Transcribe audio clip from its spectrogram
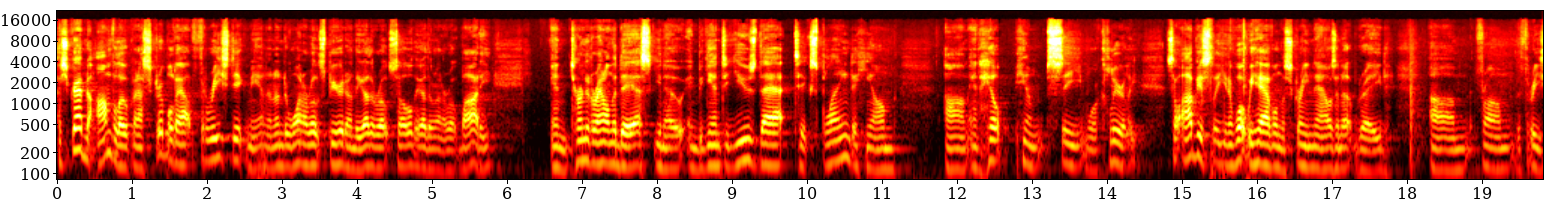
I just grabbed an envelope and I scribbled out three stick men, and under one I wrote spirit, and the other wrote soul, the other one I wrote body, and turned it around on the desk, you know, and began to use that to explain to him um, and help him see more clearly. So obviously, you know, what we have on the screen now is an upgrade um, from the three,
